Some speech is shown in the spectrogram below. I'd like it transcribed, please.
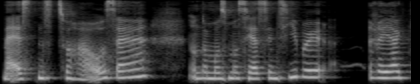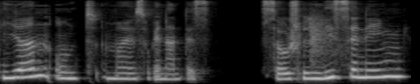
meistens zu Hause und da muss man sehr sensibel reagieren und mal sogenanntes Social Listening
